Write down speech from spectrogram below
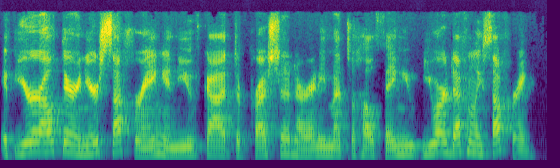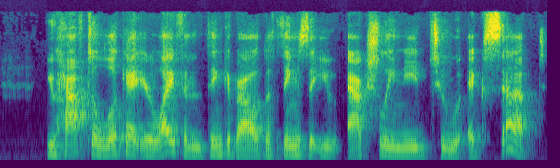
if you're out there and you're suffering and you've got depression or any mental health thing, you, you are definitely suffering. You have to look at your life and think about the things that you actually need to accept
